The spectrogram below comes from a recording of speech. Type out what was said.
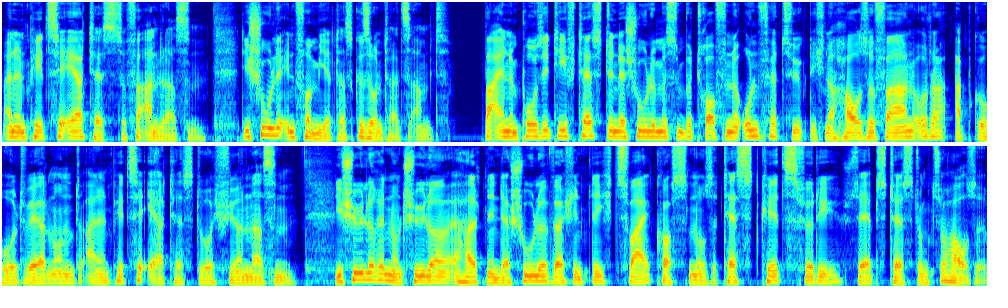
einen PCR-Test zu veranlassen. Die Schule informiert das Gesundheitsamt. Bei einem Positivtest in der Schule müssen Betroffene unverzüglich nach Hause fahren oder abgeholt werden und einen PCR-Test durchführen lassen. Die Schülerinnen und Schüler erhalten in der Schule wöchentlich zwei kostenlose Testkits für die Selbsttestung zu Hause.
